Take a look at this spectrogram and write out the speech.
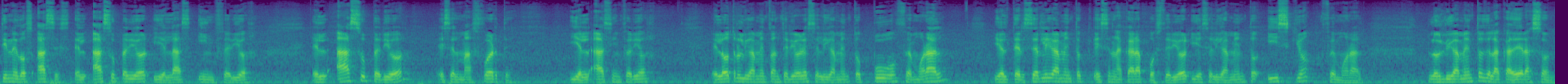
tiene dos haces, el haz superior y el haz inferior. El haz superior es el más fuerte y el haz inferior. El otro ligamento anterior es el ligamento pubofemoral y el tercer ligamento es en la cara posterior y es el ligamento isquiofemoral. Los ligamentos de la cadera son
